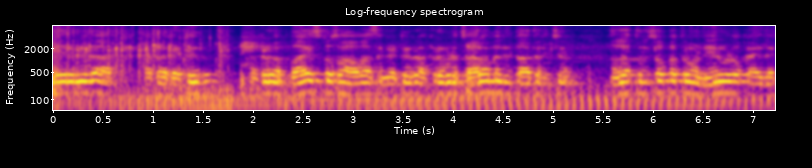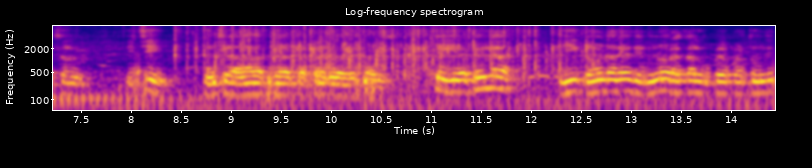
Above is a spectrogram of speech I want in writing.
పేరు మీద అక్కడ కట్టారు అక్కడ బాయ్స్ కోసం ఆవాసం కట్టారు. అక్కడ కూడా చాలామంది దాతలు తాతలు ఇచ్చారు. మళ్ళా తులసోపత్రం నేను కూడా ఒక ఐదు లక్షలు ఇచ్చి మంచిగా అనాథ పిల్లలకు అక్కడ కూడా ఏర్పాటు ఈ రకంగా ఈ గ్రౌండ్ అనేది ఎన్నో రకాలుగా ఉపయోగపడుతుంది.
